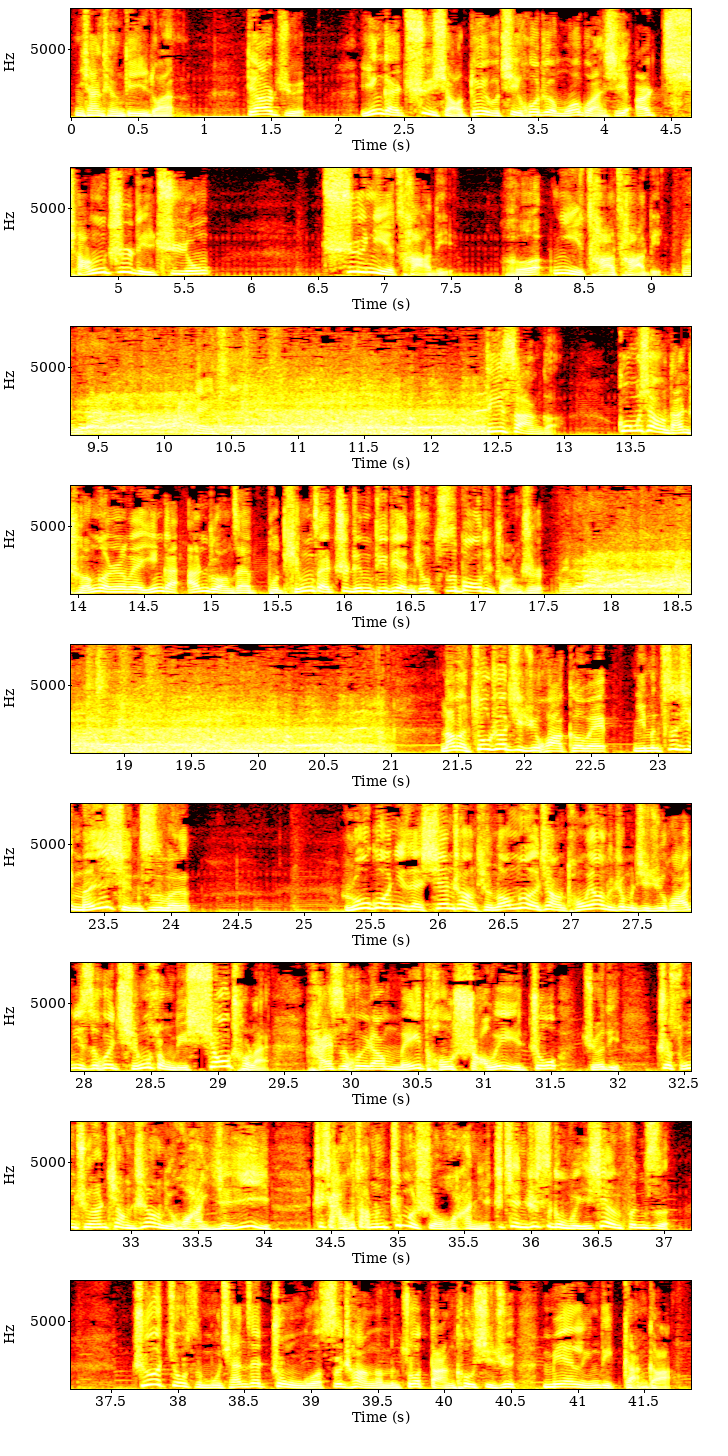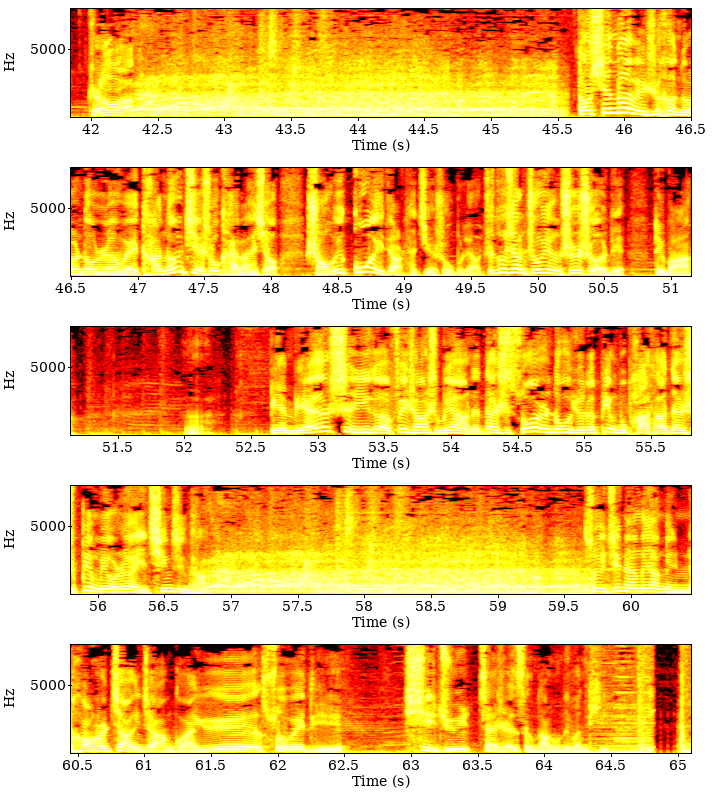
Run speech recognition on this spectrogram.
你先听第一段，第二句应该取消“对不起”或者“没关系”，而强制的去用“去你擦的”和“你擦擦的”代替。第三个，共享单车，我认为应该安装在不停在指定地点就自爆的装置。那么就这几句话，各位你们自己扪心自问。如果你在现场听到我讲同样的这么几句话，你是会轻松的笑出来，还是会让眉头稍微一皱，觉得这怂居然讲这样的话？咦，这家伙咋能这么说话呢？这简直是个危险分子！这就是目前在中国市场我们做单口喜剧面临的尴尬，知道吧？到现在为止，很多人都认为他能接受开玩笑，稍微过一点他接受不了。这就像周星驰说的，对吧？嗯。边边是一个非常什么样的，但是所有人都会觉得并不怕他，但是并没有人愿意亲近他。所以今天我想跟你们好好讲一讲关于所谓的喜剧在人生当中的问题。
